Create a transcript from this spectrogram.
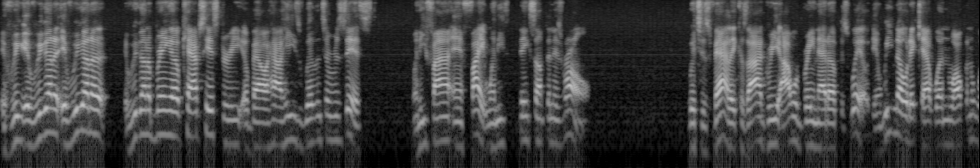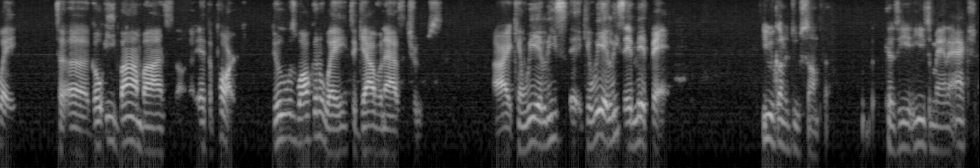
If we if we're gonna if we're gonna if we're gonna bring up Cap's history about how he's willing to resist when he find and fight when he thinks something is wrong, which is valid because I agree. I would bring that up as well. Then we know that Cap wasn't walking away to uh, go eat bonbons at the park. Dude was walking away to galvanize the troops. All right, can we at least can we at least admit that he was going to do something because he he's a man of action.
